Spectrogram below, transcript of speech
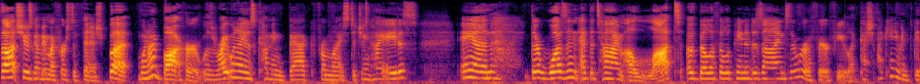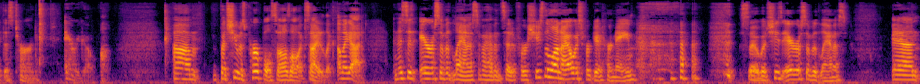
Thought she was going to be my first to finish. But when I bought her, was right when I was coming back from my stitching hiatus. And there wasn't at the time a lot of Bella Filipina designs. There were a fair few. Like, gosh, I can't even get this turned. There we go. Um, but she was purple, so I was all excited. Like, oh my God. And this is Heiress of Atlantis, if I haven't said it first. She's the one I always forget her name. so, but she's heiress of Atlantis. And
